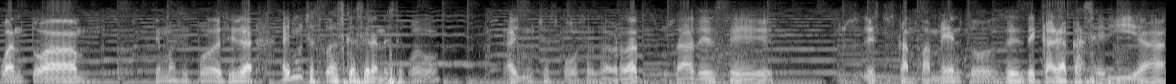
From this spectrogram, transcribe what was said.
cuanto a ¿qué más les puedo decir? Hay muchas cosas que hacer en este juego. Hay muchas cosas, la verdad. O sea, desde pues, estos campamentos, desde cada cacería,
